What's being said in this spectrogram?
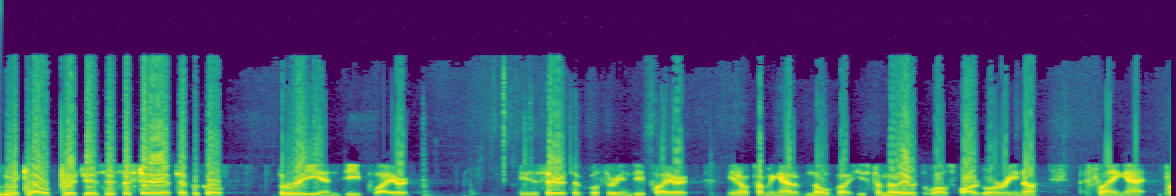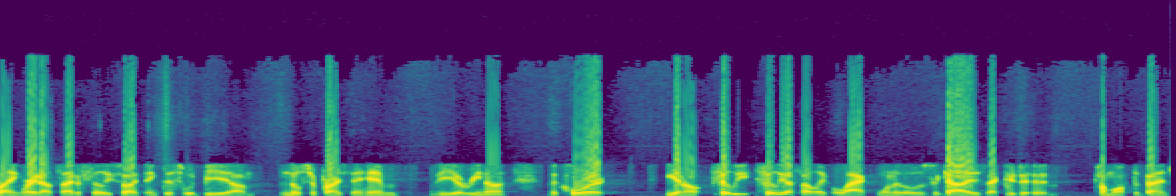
Mikal Bridges is the stereotypical three and D player. He's a stereotypical three and D player. You know, coming out of Nova, he's familiar with the Wells Fargo Arena, playing at playing right outside of Philly. So I think this would be um, no surprise to him. The arena, the court. You know, Philly. Philly, I felt like lacked one of those guys that could uh, come off the bench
